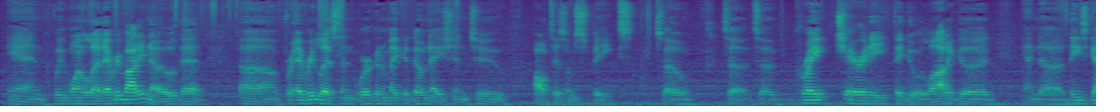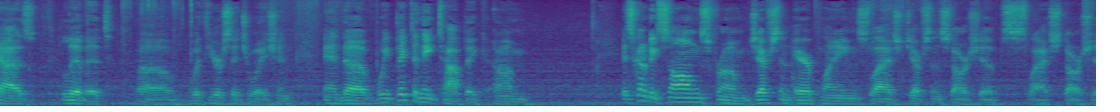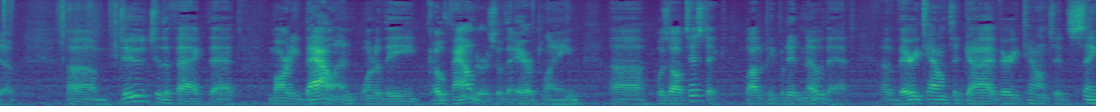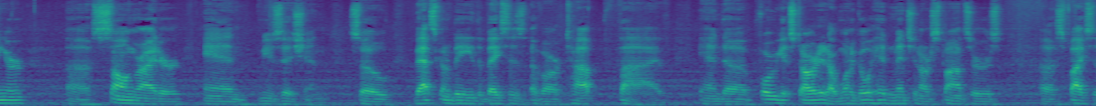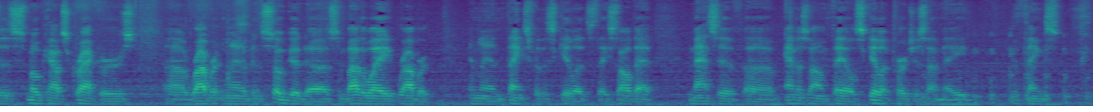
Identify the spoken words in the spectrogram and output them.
and we want to let everybody know that uh, for every listen, we're going to make a donation to Autism Speaks. So it's a, it's a great charity. They do a lot of good, and uh, these guys live it uh, with your situation. And uh, we picked a neat topic. Um, it's going to be songs from Jefferson Airplane slash Jefferson Starship slash Starship, um, due to the fact that Marty Balin, one of the co-founders of the airplane, uh, was autistic. A lot of people didn't know that. A very talented guy, very talented singer, uh, songwriter, and musician. So that's going to be the basis of our top five. And uh, before we get started, I want to go ahead and mention our sponsors uh, Spices, Smokehouse Crackers. Uh, Robert and Lynn have been so good to us. And by the way, Robert and Lynn, thanks for the skillets. They saw that massive uh, Amazon fail skillet purchase I made. The things,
